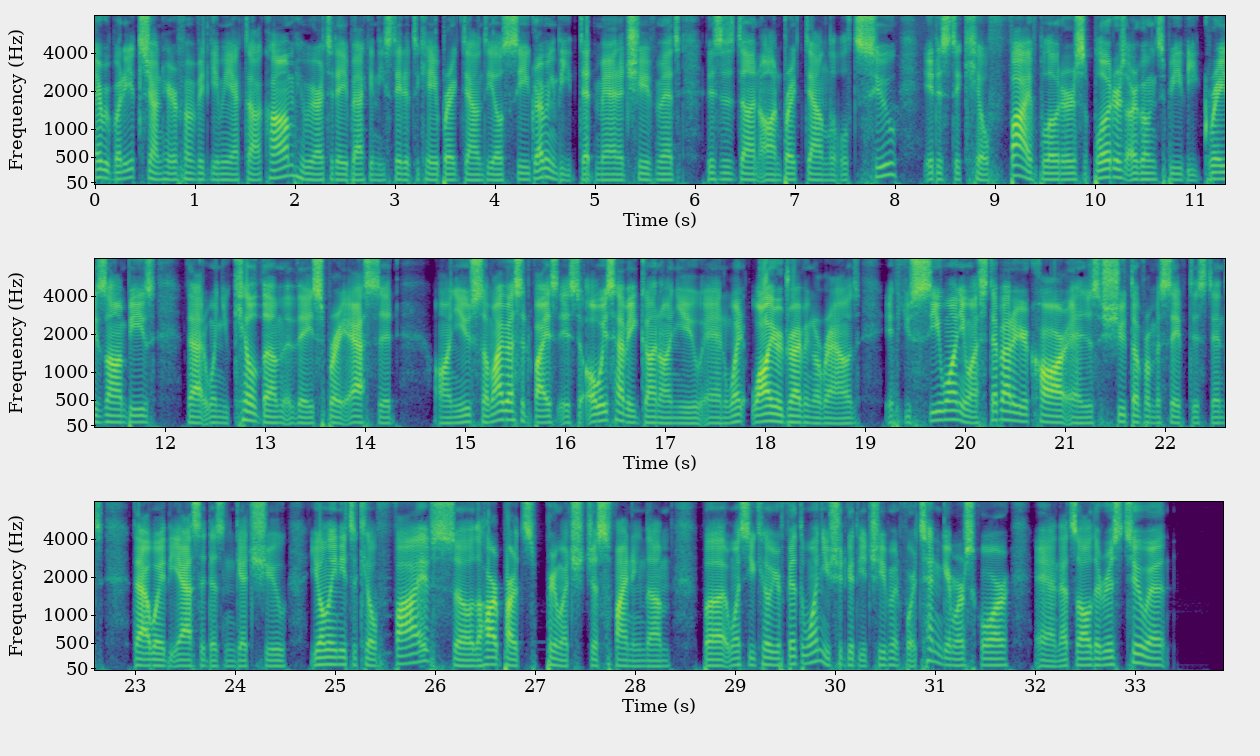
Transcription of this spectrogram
Hey everybody, it's John here from VidGamiac.com. Here we are today back in the State of Decay Breakdown DLC, grabbing the Dead Man achievement. This is done on Breakdown Level 2. It is to kill 5 bloaters. Bloaters are going to be the gray zombies that when you kill them, they spray acid on you. So my best advice is to always have a gun on you and when, while you're driving around, if you see one, you want to step out of your car and just shoot them from a safe distance. That way the acid doesn't get you. You only need to kill five, so the hard part's pretty much just finding them. But once you kill your fifth one, you should get the achievement for a 10 gamer score, and that's all there is to it.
